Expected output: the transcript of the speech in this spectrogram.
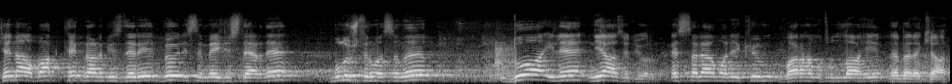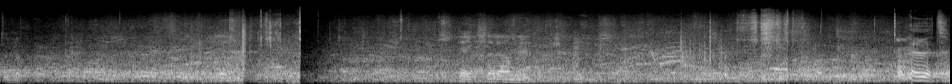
Cenab-ı Hak tekrar bizleri böylesi meclislerde buluşturmasını dua ile niyaz ediyorum. Esselamu Aleyküm ve Rahmetullahi ve Berekatühü. Peki, selamun Evet.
